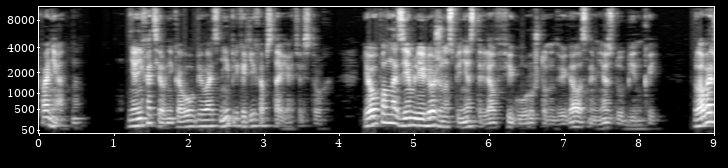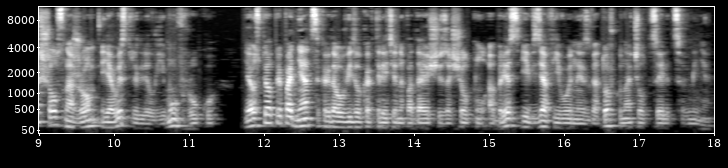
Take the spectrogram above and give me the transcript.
Понятно. Я не хотел никого убивать ни при каких обстоятельствах. Я упал на землю и лежа на спине стрелял в фигуру, что надвигалась на меня с дубинкой. Главарь шел с ножом, и я выстрелил ему в руку. Я успел приподняться, когда увидел, как третий нападающий защелкнул обрез и, взяв его на изготовку, начал целиться в меня.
